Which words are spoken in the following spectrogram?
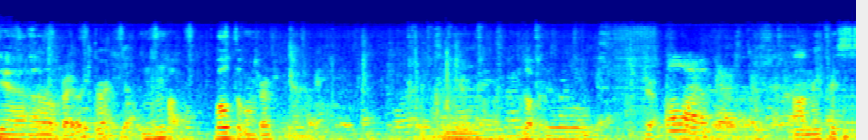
Yeah. Uh, Priority? mhm. Both of them. Oh, okay. Uh, main phase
